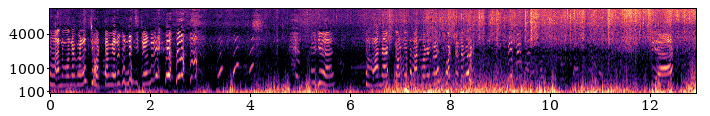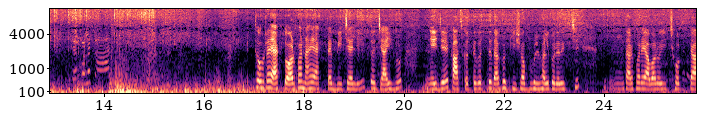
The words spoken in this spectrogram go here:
ধান মনে করে চটটা বের করে চিটানে এই যে ধান এক তরকা ধান মনে করে ছোট্ট নেবে এর বলে কাজ তো ওটা এক তরফা নয় একটা বিচালি। তো যাই হোক, এই যে কাজ করতে করতে দেখো কী সব ভুলভাল করে দিচ্ছি। তারপরে আবার ওই ছোটটা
